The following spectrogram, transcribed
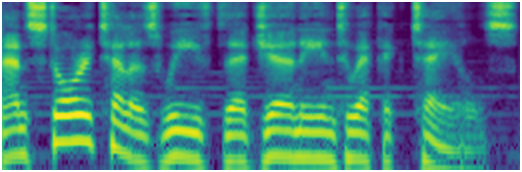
and storytellers weaved their journey into epic tales.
